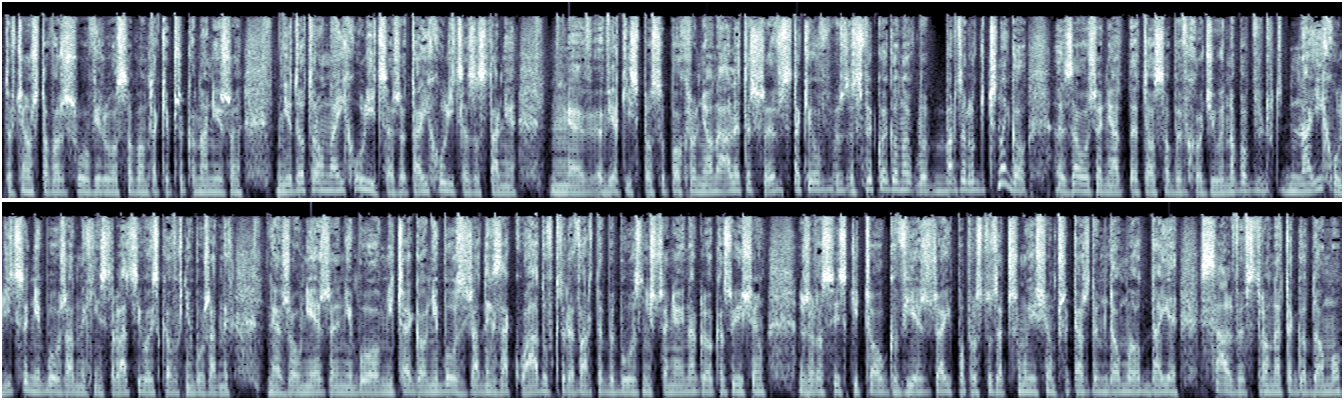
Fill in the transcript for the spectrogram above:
to wciąż towarzyszyło wielu osobom takie przekonanie, że nie dotrą na ich ulicę, że ta ich ulica zostanie e, w jakiś sposób ochroniona, ale też z takiego zwykłego, no, bardzo logicznego założenia te osoby wchodziły, no bo na ich ulicy nie było żadnych instalacji wojskowych, nie było żadnych żołnierzy, nie było niczego, nie było żadnych zakładów, które warte by było zniszczenia i nagle okazuje się, że rosyjski czołg czołg wjeżdża i po prostu zatrzymuje się przy każdym domu, oddaje salwy w stronę tego domu,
